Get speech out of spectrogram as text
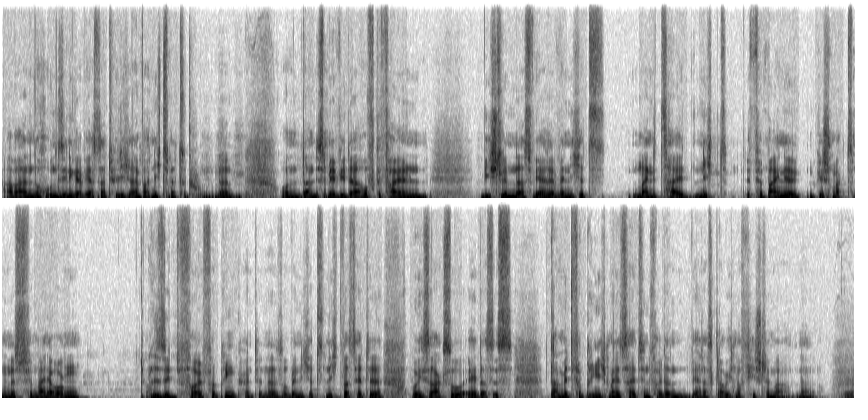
Aber noch unsinniger wäre es natürlich einfach nichts mehr zu tun. Ne? Und dann ist mir wieder aufgefallen, wie schlimm das wäre, wenn ich jetzt meine Zeit nicht für meinen Geschmack, zumindest für meine Augen, sinnvoll verbringen könnte. Ne? So, wenn ich jetzt nicht was hätte, wo ich sage, so, ey, das ist, damit verbringe ich meine Zeit sinnvoll, dann wäre das, glaube ich, noch viel schlimmer. Ne? Ja.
